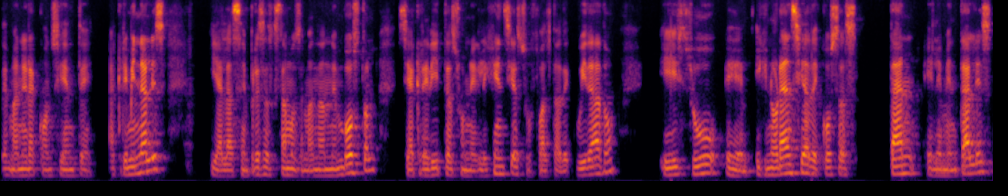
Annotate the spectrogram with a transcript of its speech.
de manera consciente a criminales y a las empresas que estamos demandando en Boston se acredita su negligencia, su falta de cuidado y su eh, ignorancia de cosas tan elementales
